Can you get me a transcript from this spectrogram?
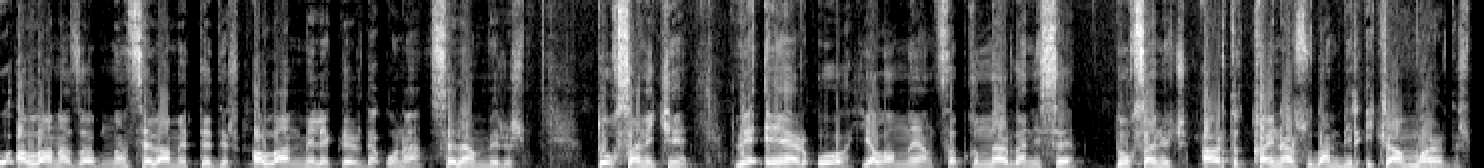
o Allah'ın azabından selamettedir. Allah'ın melekleri de ona selam verir. 92 ve eğer o yalanlayan sapkınlardan ise 93 artık kaynar sudan bir ikram vardır.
